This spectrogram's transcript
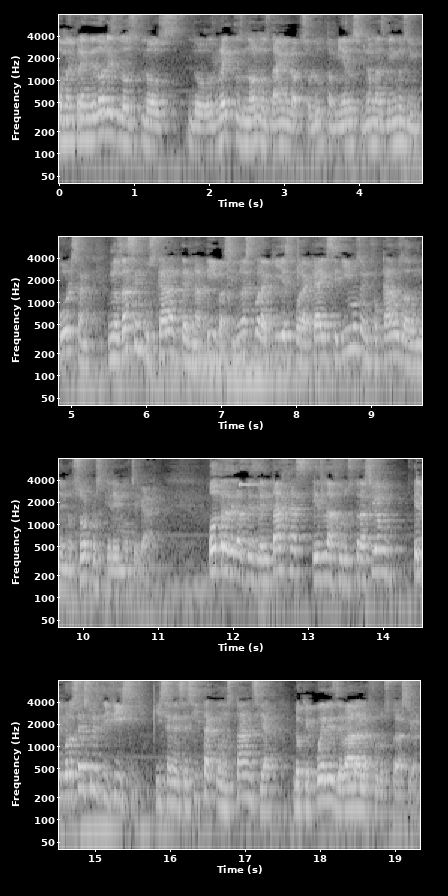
como emprendedores los, los, los retos no nos dan en lo absoluto miedo, sino más bien nos impulsan nos hacen buscar alternativas. Si no es por aquí, es por acá y seguimos enfocados a donde nosotros queremos llegar. Otra de las desventajas es la frustración. El proceso es difícil y se necesita constancia, lo que puede llevar a la frustración.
